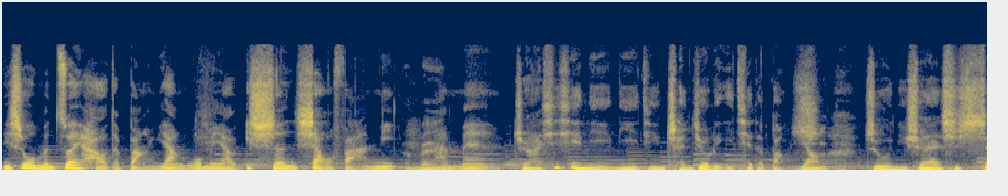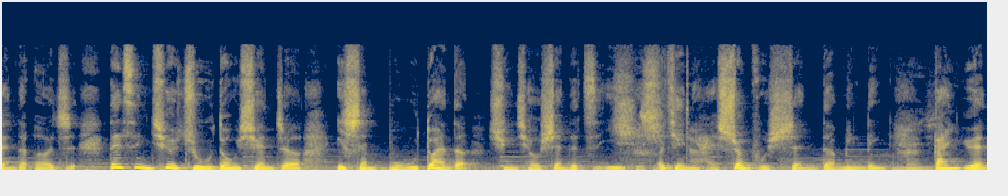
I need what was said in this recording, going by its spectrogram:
你是我们最好的榜样，我们要一生效法你。阿门。阿门。主啊，谢谢你，你已经成就了一切的榜样。主，你虽然是神的儿子，但是你却主动选择一生不断的寻求神的旨意，而且你还顺服神的命令，甘愿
